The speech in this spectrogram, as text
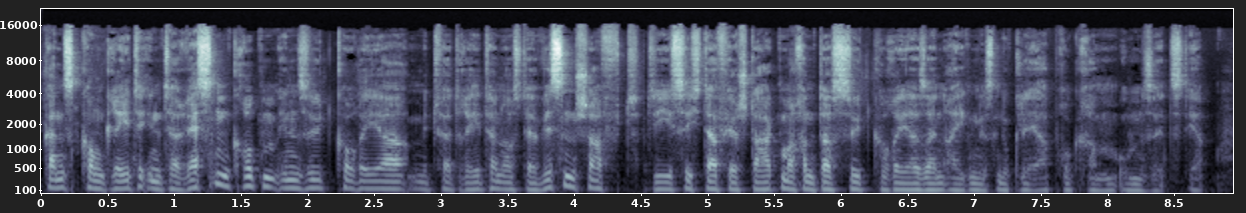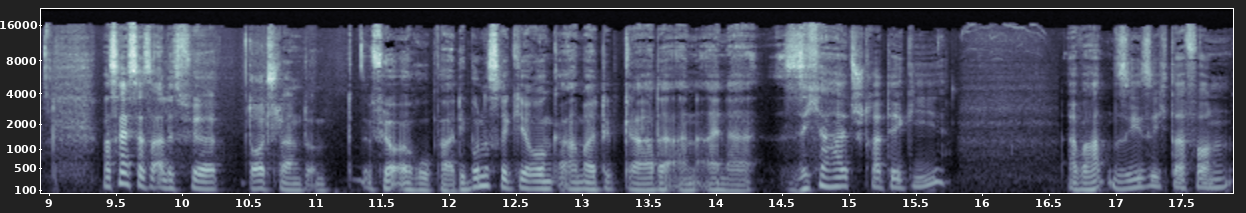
ganz konkrete Interessengruppen in Südkorea mit Vertretern aus der Wissenschaft, die sich dafür stark machen, dass Südkorea sein eigenes Nuklearprogramm umsetzt, ja. Was heißt das alles für Deutschland und für Europa? Die Bundesregierung arbeitet gerade an einer Sicherheitsstrategie. Erwarten Sie sich davon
